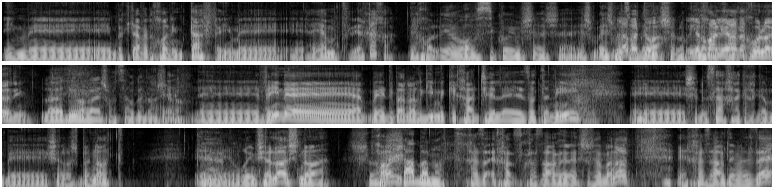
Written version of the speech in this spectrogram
עם, אה, אה, בכתב הנכון, עם ת', עם, אה, אה, היה מצליח ככה. יכול, רוב הסיכויים שיש יש, יש מצב לא גדול שלו. הוא לא יכול להיות, בטוח. אנחנו לא יודעים. לא יודעים אבל יש מצב גדול שלו. אה, והנה אה, דיברנו על גימיק אחד של זאת אני, אה, שנוסה אחר כך גם בשלוש בנות. כן. אה, אומרים שלוש, נועה. נכון? שלושה בנות. חז, חז, חזרתם שלושה בנות, אה, חזרתם על זה,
